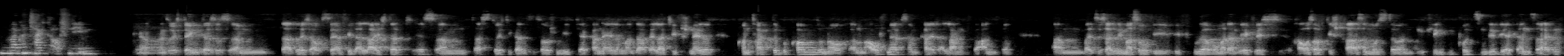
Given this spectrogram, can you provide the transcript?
und mal Kontakt aufnehmen. Ja, also ich denke, dass es ähm, dadurch auch sehr viel erleichtert ist, ähm, dass durch die ganzen Social-Media-Kanäle man da relativ schnell Kontakte bekommt und auch ähm, Aufmerksamkeit erlangt für andere. Ähm, weil es ist halt nicht mehr so wie, wie früher, wo man dann wirklich raus auf die Straße musste und, und Klinken putzen, wie wir gern sagen.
